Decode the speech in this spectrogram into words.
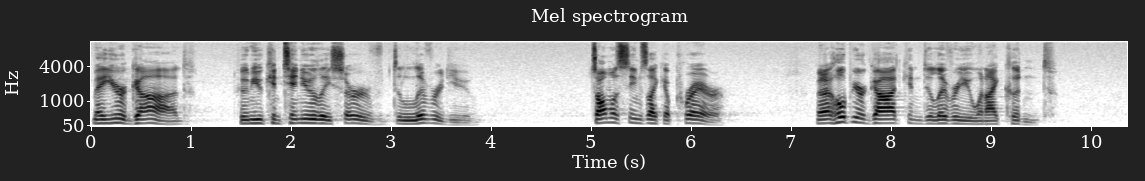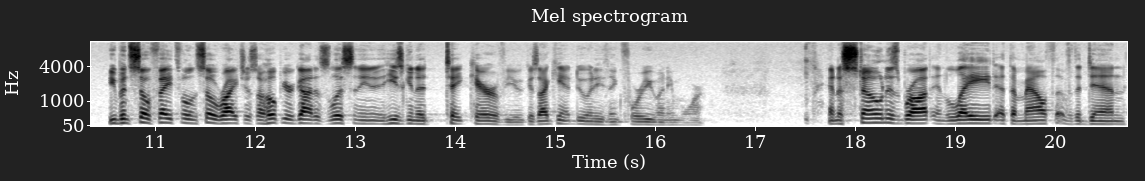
May your God, whom you continually serve, delivered you. It almost seems like a prayer. But I hope your God can deliver you when I couldn't. You've been so faithful and so righteous. I hope your God is listening and he's going to take care of you because I can't do anything for you anymore. And a stone is brought and laid at the mouth of the den,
